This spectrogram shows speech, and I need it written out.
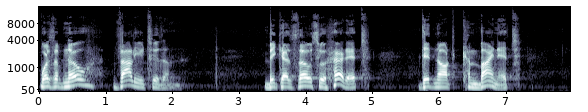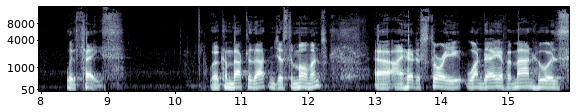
was of no value to them, because those who heard it did not combine it with faith. We'll come back to that in just a moment. Uh, I heard a story one day of a man who was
